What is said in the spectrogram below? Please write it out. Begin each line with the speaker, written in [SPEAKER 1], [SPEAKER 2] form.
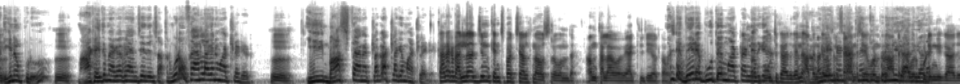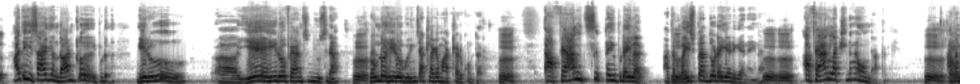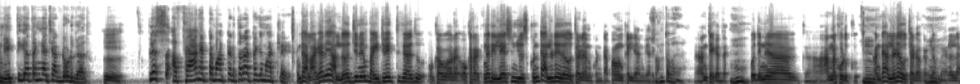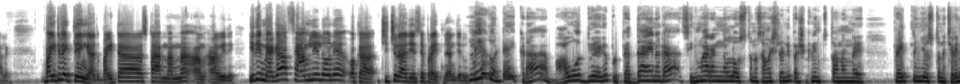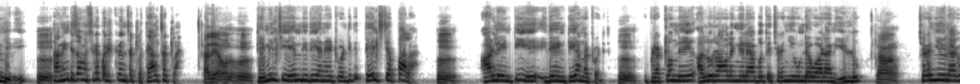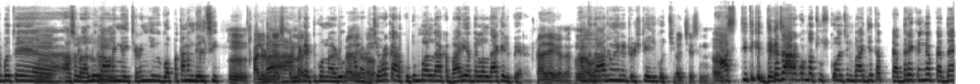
[SPEAKER 1] అడిగినప్పుడు మాకైతే మెగా ఫ్యాన్సే తెలుసు. అతను కూడా ఒక ఫ్యాన్ లాగానే మాట్లాడాడు. ఈ మాస్ ఫ్యాన్ అట్లాగా అట్లాగే మాట్లాడాడు.
[SPEAKER 2] కానీ అక్కడ అల్లు అర్జున్ కించపరచాల్సిన అవసరం ఉందా? అంతలా వ్యాఖ్యలు చేయాల్సిన అవసరం
[SPEAKER 1] అంటే వేరే బూత్
[SPEAKER 2] పూర్తి కాదు? కానీ ఫ్యాన్స్
[SPEAKER 1] అతనేం
[SPEAKER 2] అతను
[SPEAKER 1] కాదు అది సహజం. దాంట్లో ఇప్పుడు మీరు ఏ హీరో ఫ్యాన్స్ చూసినా. రెండో హీరో గురించి అట్లాగే మాట్లాడుకుంటారు. ఆ ఫ్యాన్స్ టైప్ డైలాగ్. అతను వయసు పెద్దోడు అయ్యాడు కానీ ఆయన. ఆ ఫ్యాన్ లక్షణమే ఉంది అతనికి.
[SPEAKER 2] ఉమ్,
[SPEAKER 1] అతను వ్యక్తిగతంగా చెడ్డోడు కాదు. ప్లస్ ఆ ఫ్యాన్ ఎట్ట మాట్లాడతారో అట్టగే మాట్లాడాడు.
[SPEAKER 2] అంటే అలాగనే అల్లు అర్జున్ ఏం బయట వ్యక్తి కాదు. ఒక ఒక రకంగా రిలేషన్ చూసుకుంటే అల్లుడు ఏదో అవుతాడు అనుకుంటా పవన్ కళ్యాణ్
[SPEAKER 1] సొంతమే?
[SPEAKER 2] అంతే కదా. వదిన అన్న కొడుకు. అంటే అల్లుడే అవుతాడు ఒక అలాగే. బయట వ్యక్తి ఏం కాదు. బయట స్టార్ అన్న ఆ ఇది. ఇది మెగా ఫ్యామిలీలోనే ఒక చిచ్చు రాజేసే ప్రయత్నం జరుగుతుంది.
[SPEAKER 1] లేదు అంటే ఇక్కడ భావోద్వేగం ఇప్పుడు పెద్ద ఆయనగా సినిమా రంగంలో వస్తున్న సమస్యలన్నీ పరిష్కరించుతాననే ప్రయత్నం చేస్తున్న చిరంజీవి. తన ఇంటి సమస్యనే పరిష్కరించట్ల తేల్చట్ల.
[SPEAKER 2] అదే అవును
[SPEAKER 1] తెమిల్చి ఏంది ఇది అనేటువంటిది తేల్చి చెప్పాలా? వాళ్ళేంటి ఇదేంటి అన్నటువంటిది. ఇప్పుడు ఎట్లుంది? అల్లు రామలింగే లేకపోతే చిరంజీవి ఉండేవాడా అని వీళ్ళు?
[SPEAKER 2] ఆ,
[SPEAKER 1] చిరంజీవి లేకపోతే అసలు అల్లు రామలింగ చిరంజీవి గొప్పతనం తెలిసి అన్నాడు చివరికి వాళ్ళ కుటుంబాల దాకా భార్య పిల్లల దాకా వెళ్ళిపోయారు. అంత దారుణమైనటువంటి స్టేజ్కి వచ్చింది. ఆ స్థితికి దిగజారకుండా చూసుకోవాల్సిన బాధ్యత పెద్దరికంగా పెద్ద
